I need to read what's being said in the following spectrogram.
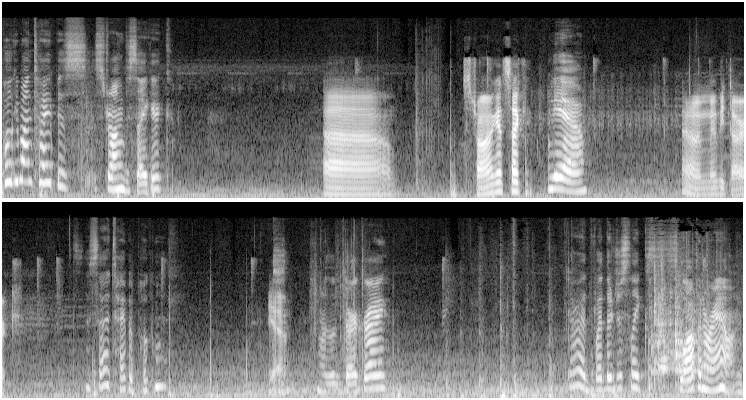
Pokemon type is strong to psychic? Uh, strong against psychic. Yeah. I don't know. Maybe dark. Is that a type of Pokemon? Yeah. Was it Darkrai? God, why they're just like flopping around.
